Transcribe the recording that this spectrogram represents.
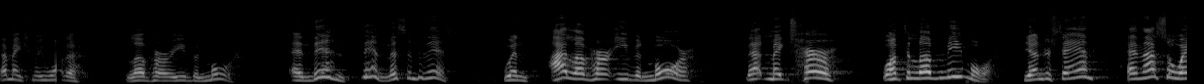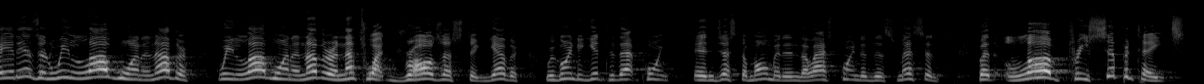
that makes me want to love her even more. And then, then listen to this. When I love her even more, that makes her want to love me more. You understand? And that's the way it is. And we love one another. We love one another, and that's what draws us together. We're going to get to that point in just a moment in the last point of this message. But love precipitates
